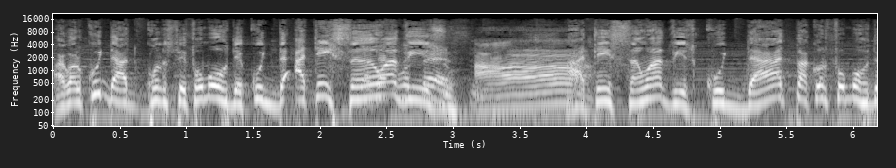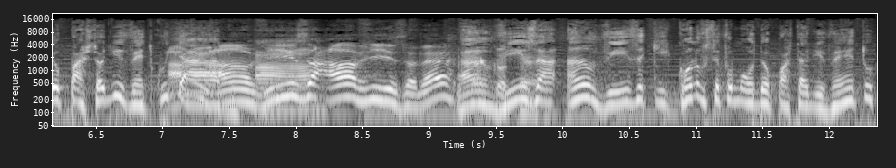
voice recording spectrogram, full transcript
Agora, cuidado, quando você for morder, cuida... atenção, O aviso. Ah. Atenção, aviso. Cuidado pra quando for morder o pastel de vento, cuidado. Anvisa, avisa, né? A Anvisa, Anvisa que quando você for morder o pastel de vento,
